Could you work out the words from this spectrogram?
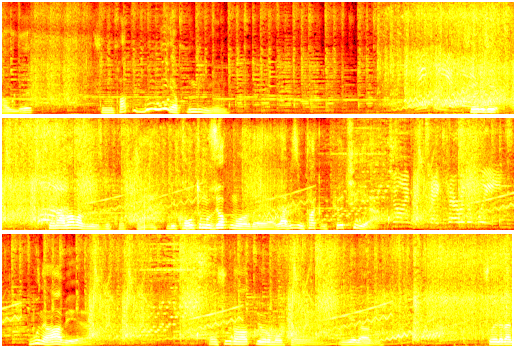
aldık. Şunu pat bunu niye yaptım bilmiyorum. Şöyle bir seni alamaz mıyız be koltuğa? Bir koltuğumuz yok mu orada ya? Ya bizim takım kötü ya. Bu ne abi ya? Ben şuradan atlıyorum ortaya ya. Gel abi. Şöyle ben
